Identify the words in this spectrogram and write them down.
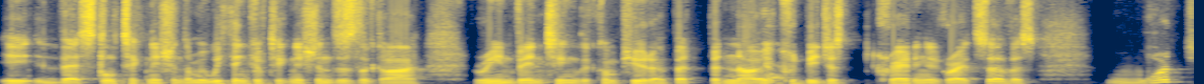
they're still technicians. I mean, we think of technicians as the guy reinventing the computer, but but no, yeah. it could be just creating a great service. What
